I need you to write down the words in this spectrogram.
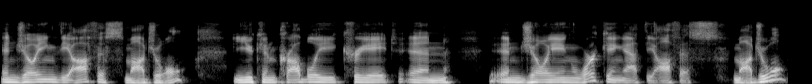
enjoying the office module you can probably create an enjoying working at the office module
